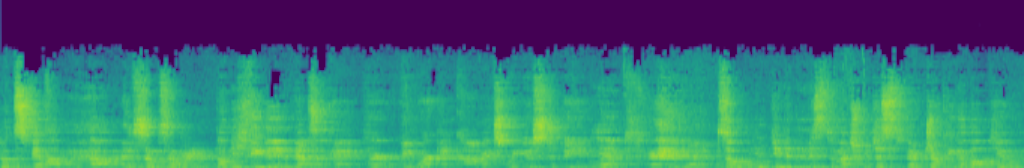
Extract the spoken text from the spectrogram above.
Lutz, wir haben ähm, I'm so sorry. noch nicht viel geredet. That's okay. We're, we work in comics, we're used to being late. Yeah. so you, you, didn't miss too much. We just were joking about you.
